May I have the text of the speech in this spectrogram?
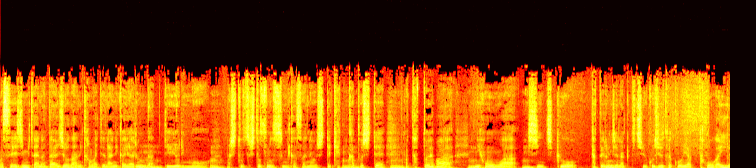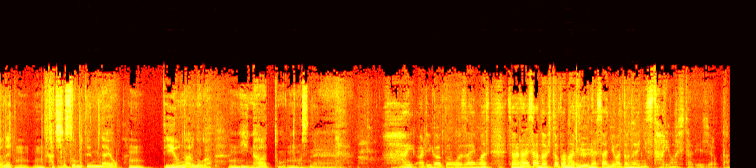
政治みたいな大冗談に構えて何かやるんだっていうよりも、まあ、一つ一つの積み重ねをして、結果として、まあ、例えば、日本は新築を建てるんじゃなくて、中古住宅をやった方がいいよね。価値差を見てみなよ。っていうようになるのがいいなと思ってますね。はい、ありがとうございます。さあ、新井さんの人となり、皆さんにはどのように伝わりましたでしょうか。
